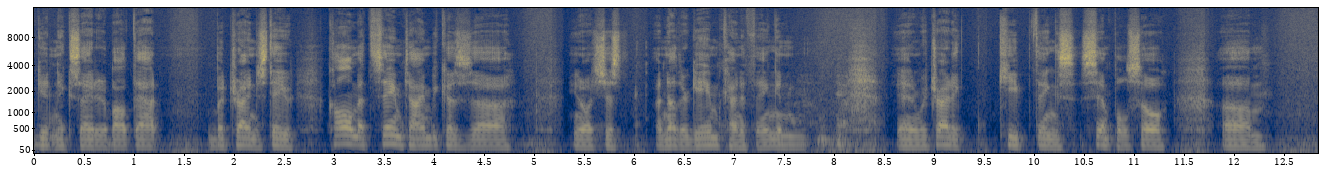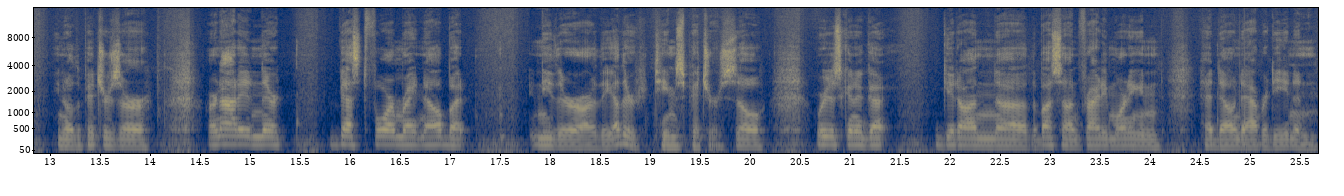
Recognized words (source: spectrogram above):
getting excited about that, but trying to stay calm at the same time because uh, you know it's just another game kind of thing, and and we try to keep things simple. So. Um, you know the pitchers are are not in their best form right now, but neither are the other team's pitchers. So we're just going to get on uh, the bus on Friday morning and head down to Aberdeen and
